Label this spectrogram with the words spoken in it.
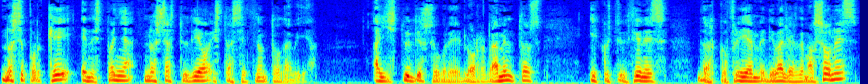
No sé por qué en España no se ha estudiado esta sección todavía. Hay estudios sobre los reglamentos y constituciones de las cofradías medievales de masones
